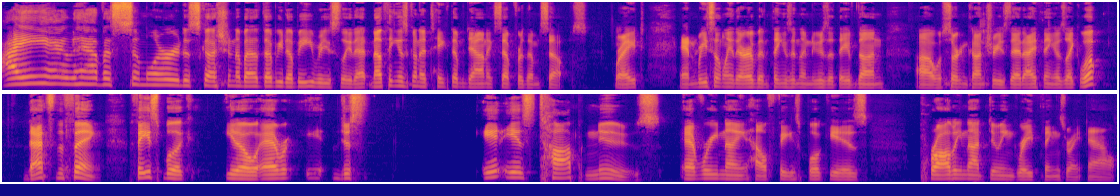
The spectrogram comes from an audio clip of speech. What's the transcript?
I have a similar discussion about WWE recently that nothing is going to take them down except for themselves, right? And recently there have been things in the news that they've done uh, with certain countries that I think is like, whoop, that's the thing. Facebook, you know, every just it is top news every night how Facebook is probably not doing great things right now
